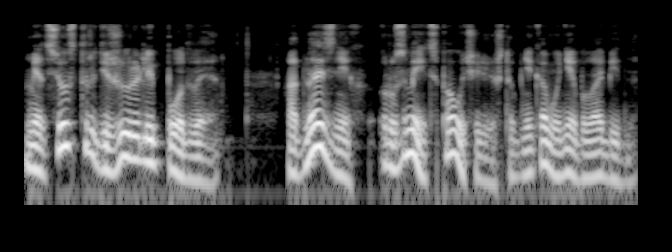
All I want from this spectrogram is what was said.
Медсестры дежурили подвое. Одна из них, разумеется, по очереди, чтобы никому не было обидно,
